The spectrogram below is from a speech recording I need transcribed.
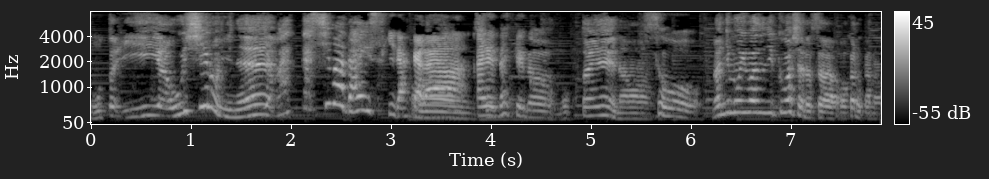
もったい、いや、美味しいのにね。私は大好きだからうん、あれだけど、もったいねえな。そ何も言わずに食わしたらさ、わかるかな？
